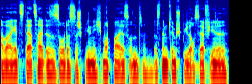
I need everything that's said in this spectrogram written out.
Aber jetzt derzeit ist es so, dass das Spiel nicht modbar ist und das nimmt dem Spiel auch sehr viel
